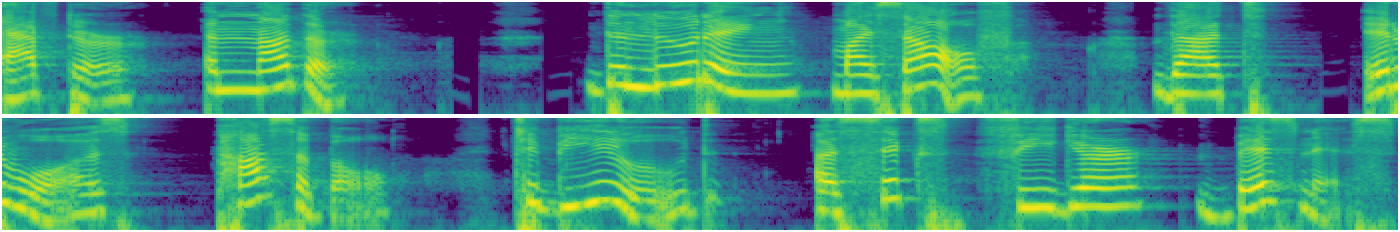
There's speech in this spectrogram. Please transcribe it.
after another, deluding myself that it was possible to build a six figure business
